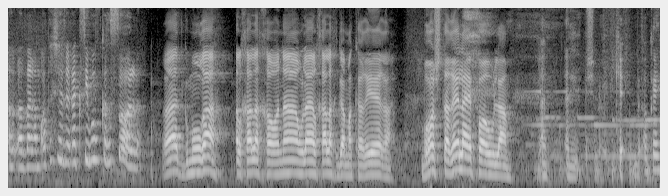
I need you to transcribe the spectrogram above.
אבל אמרת שזה רק סיבוב קרסול. את גמורה. הלכה לך העונה, אולי הלכה לך גם הקריירה. ברוש, תראה לה איפה האולם. אה, אני... כן, אוקיי.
